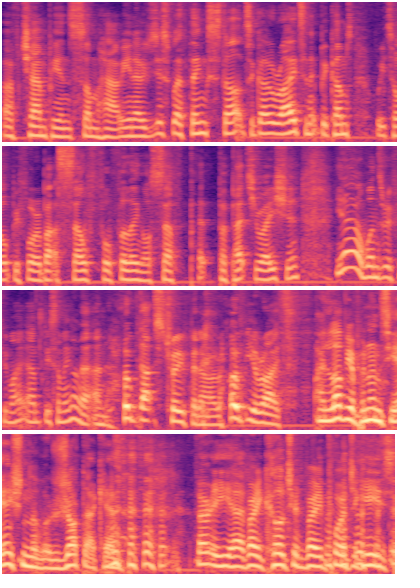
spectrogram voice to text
of champions somehow. You know, just where things start to go right and it becomes. We talked before about self fulfilling or self perpetuation. Yeah, I wonder if you might uh, be something on that. And hope that's true, Finn. I hope you're right. I love your pronunciation of Jota, Kev. very, uh, very cultured, very Portuguese.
